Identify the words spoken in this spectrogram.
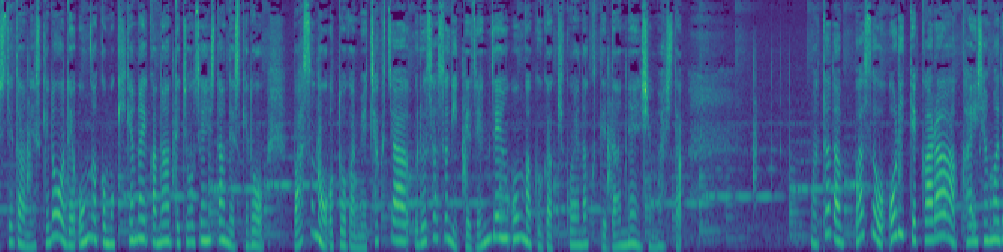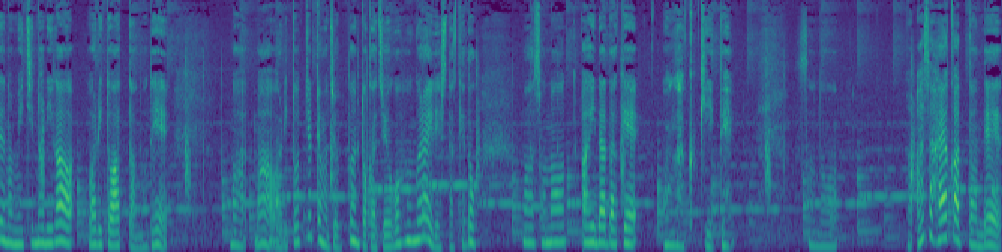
してたんですけどで音楽も聴けないかなって挑戦したんですけどバスの音がめちゃくちゃうるさすぎて全然音楽が聞こえなくて断念しました。まあ、ただバスを降りてから会社までの道のりが割とあったのでまあまあ割とって言っても10分とか15分ぐらいでしたけどまあ、その間だけ音楽聴いてその、ま、朝早かったんで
